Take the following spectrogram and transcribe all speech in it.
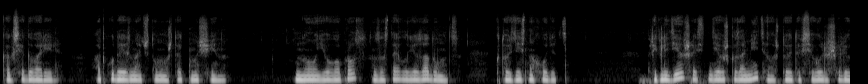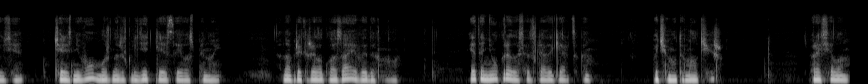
как все говорили. Откуда ей знать, что может этот мужчина? Но его вопрос заставил ее задуматься, кто здесь находится. Приглядевшись, девушка заметила, что это всего лишь иллюзия. Через него можно разглядеть лес за его спиной. Она прикрыла глаза и выдохнула. Это не укрылось от взгляда герцога. «Почему ты молчишь?» — спросил он.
